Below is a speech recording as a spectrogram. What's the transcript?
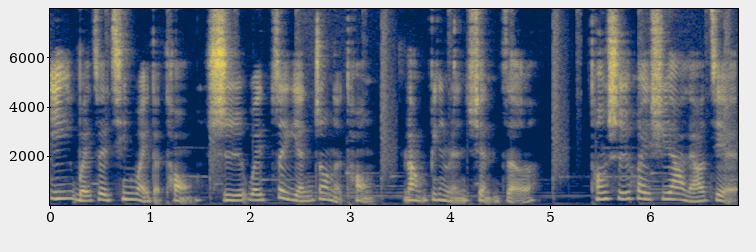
一为最轻微的痛，十为最严重的痛，让病人选择。同时会需要了解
